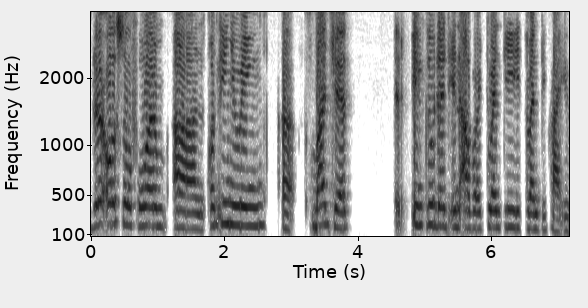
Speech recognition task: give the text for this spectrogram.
there also form a continuing uh, budget included in our 2025.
